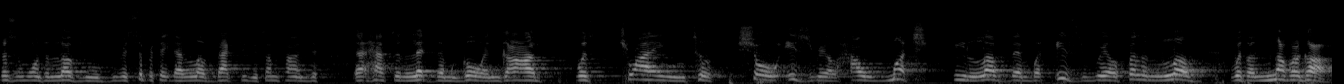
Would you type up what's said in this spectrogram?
doesn't want to love you, you reciprocate that love back to you. Sometimes that has to let them go. And God was trying to show Israel how much he loved them, but Israel fell in love with another God.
